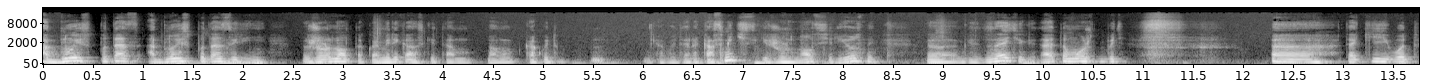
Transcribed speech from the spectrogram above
одно из, подоз... одно из подозрений. Журнал такой американский, там какой-то какой-то аэрокосмический журнал, серьезный. Э, говорит, знаете, а это может быть э, такие вот,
